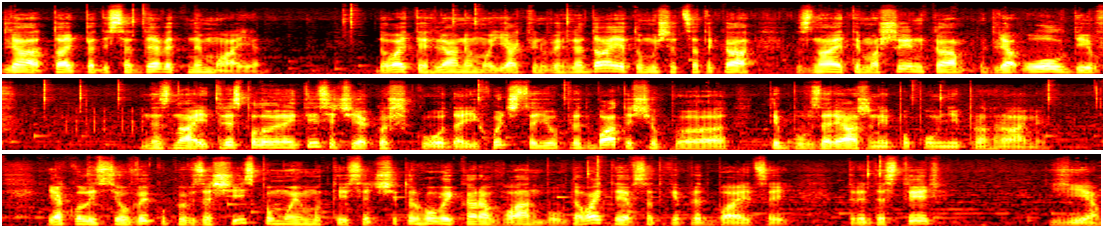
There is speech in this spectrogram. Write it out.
для Type 59 немає. Давайте глянемо, як він виглядає, тому що це така, знаєте, машинка для олдів. Не знаю, і 3,5 тисячі якось шкода, і хочеться його придбати, щоб е, ти був заряджений по повній програмі. Я колись його викупив за 6, по-моєму, тисяч, чи торговий караван був. Давайте я все-таки придбаю цей 3D стиль. Є.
